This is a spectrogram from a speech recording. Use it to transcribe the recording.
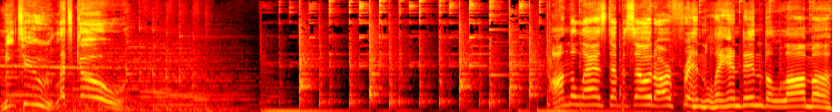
Me too! Let's go! On the last episode, our friend Landon the llama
